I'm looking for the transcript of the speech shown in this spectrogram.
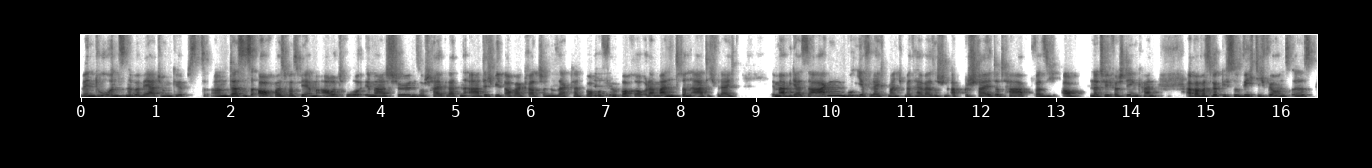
wenn du uns eine Bewertung gibst, und das ist auch was, was wir im Outro immer schön so schallplattenartig, wie Laura gerade schon gesagt hat, Woche für Woche oder mantrenartig vielleicht immer wieder sagen, wo ihr vielleicht manchmal teilweise schon abgeschaltet habt, was ich auch natürlich verstehen kann, aber was wirklich so wichtig für uns ist,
